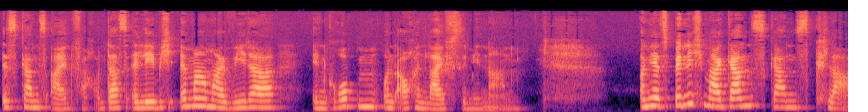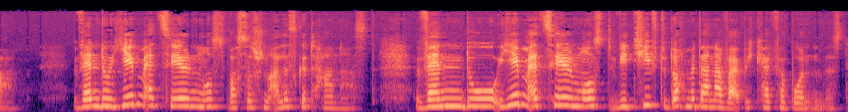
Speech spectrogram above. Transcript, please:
ist ganz einfach. Und das erlebe ich immer mal wieder in Gruppen und auch in Live-Seminaren. Und jetzt bin ich mal ganz, ganz klar. Wenn du jedem erzählen musst, was du schon alles getan hast, wenn du jedem erzählen musst, wie tief du doch mit deiner Weiblichkeit verbunden bist,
